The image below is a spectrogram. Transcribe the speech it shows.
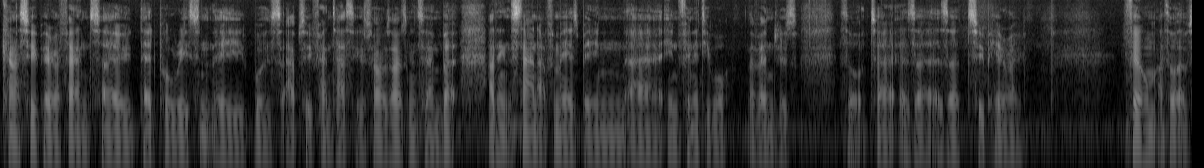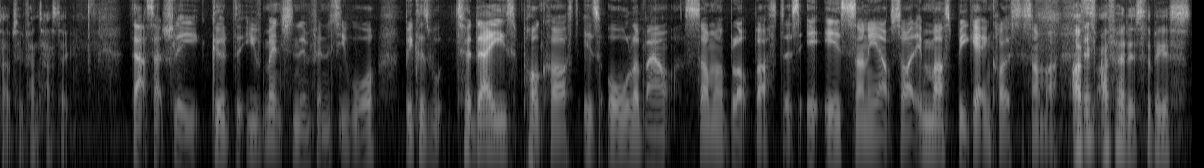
kind of superhero fan, so Deadpool recently was absolutely fantastic as far as I was concerned. But I think the standout for me has been uh, Infinity War, Avengers. Thought uh, as a as a superhero film, I thought that was absolutely fantastic. That's actually good that you've mentioned Infinity War because today's podcast is all about summer blockbusters. It is sunny outside. It must be getting close to summer. I've This- I've heard it's the biggest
